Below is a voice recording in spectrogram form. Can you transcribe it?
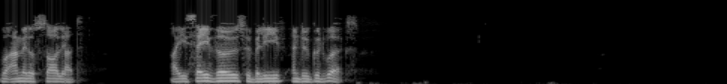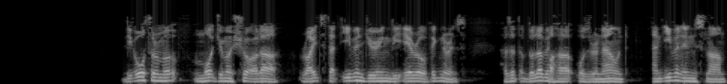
وَعَمِلُوا الصَّالِحَاتِ i.e. save those who believe and do good works. The author of Mu'jam al-Shu'ara writes that even during the era of ignorance, Hazrat Abdullah bin Baha was renowned and even in Islam,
